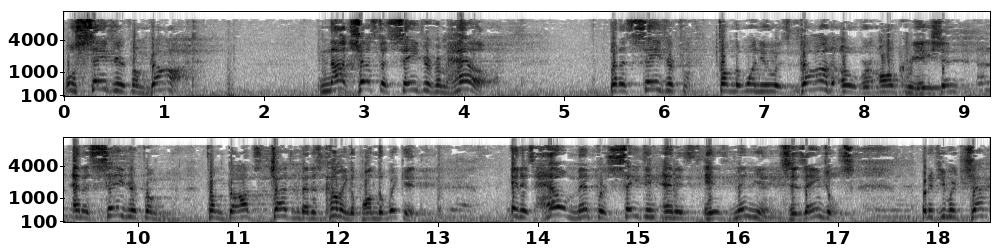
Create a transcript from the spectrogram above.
Well, Savior from God. Not just a Savior from hell, but a Savior from, the one who is God over all creation, and a Savior from, from God's judgment that is coming upon the wicked. It is hell meant for Satan and his, his minions, his angels. But if you reject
